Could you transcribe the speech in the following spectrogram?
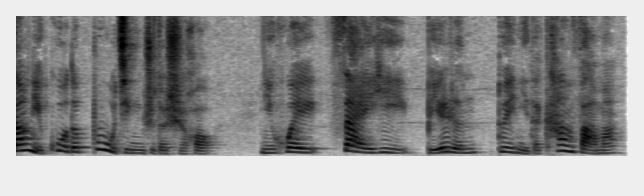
当你过得不精致的时候，你会在意别人对你的看法吗？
